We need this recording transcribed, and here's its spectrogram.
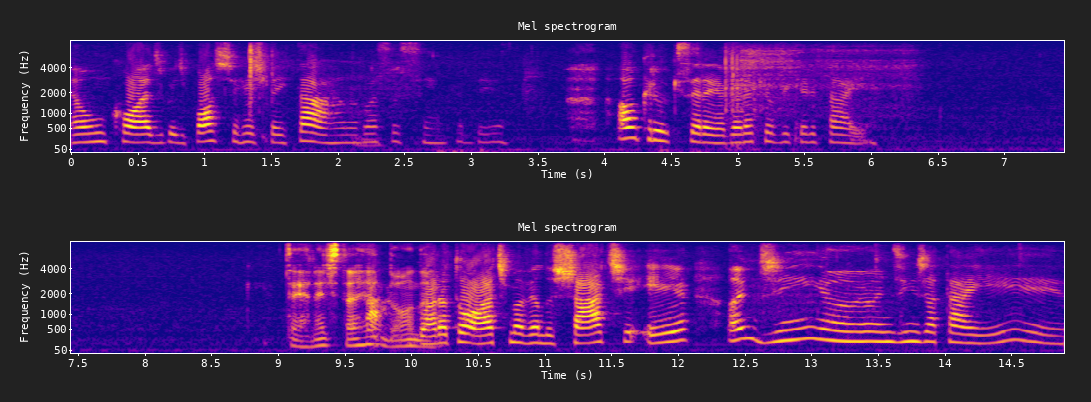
É um código de posso te respeitar? Um negócio assim, cadê? Olha o que serei, agora que eu vi que ele tá aí. A internet tá Tá, redonda. agora eu tô ótima vendo o chat e Andinho, Andinho já tá aí.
